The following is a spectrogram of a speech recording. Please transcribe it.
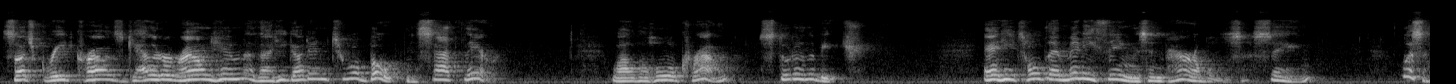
Such great crowds gathered around him that he got into a boat and sat there while the whole crowd stood on the beach. And he told them many things in parables, saying, Listen,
